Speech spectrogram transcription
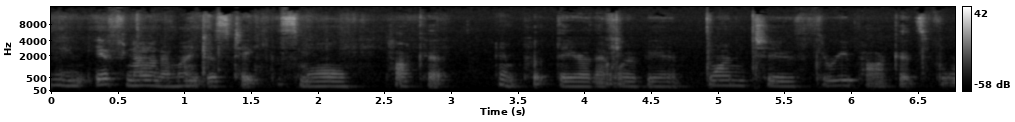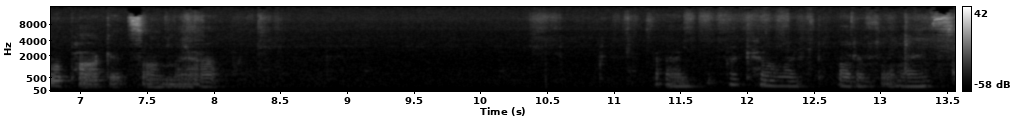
mean, if not, I might just take the small pocket and put there. That would be a one, two, three pockets, four pockets on that. But I, I kind of like the butterflies.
